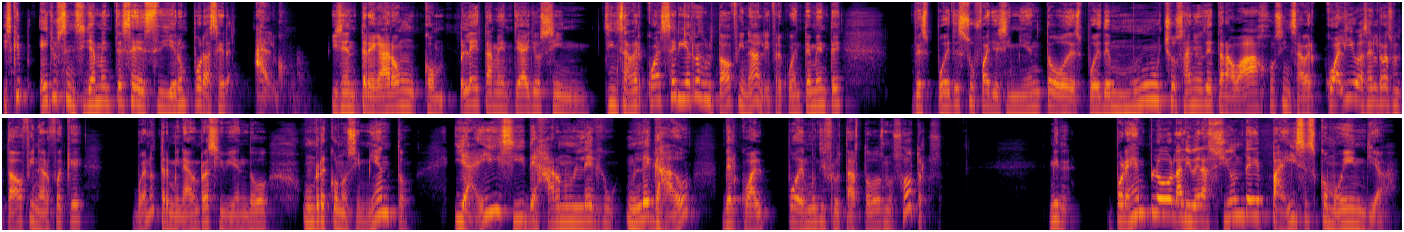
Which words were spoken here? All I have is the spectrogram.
Es que ellos sencillamente se decidieron por hacer algo y se entregaron completamente a ellos sin, sin saber cuál sería el resultado final. Y frecuentemente, después de su fallecimiento o después de muchos años de trabajo sin saber cuál iba a ser el resultado final, fue que, bueno, terminaron recibiendo un reconocimiento. Y ahí sí dejaron un, legado del cual podemos disfrutar todos nosotros. Miren, por ejemplo, la liberación de países como India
